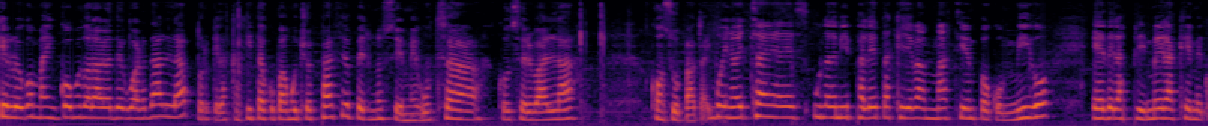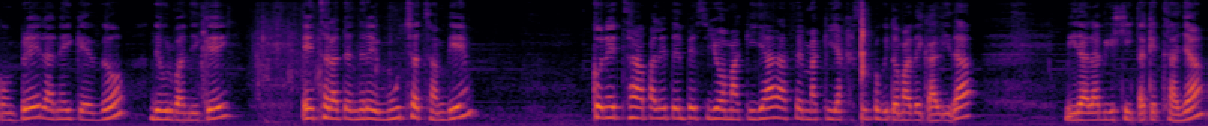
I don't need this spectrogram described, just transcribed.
que luego es más incómodo a la hora de guardarla porque las cajitas ocupan mucho espacio, pero no sé, me gusta conservarlas con su paca. Bueno, esta es una de mis paletas que llevan más tiempo conmigo, es de las primeras que me compré, la Naked 2 de Urban Decay. Esta la tendré muchas también. Con esta paleta empecé yo a maquillar, a hacer maquillaje un poquito más de calidad. Mira la viejita que está allá.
